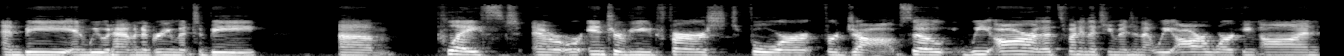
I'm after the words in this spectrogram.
and be, and we would have an agreement to be um, placed or, or, interviewed first for for jobs. So we are. That's funny that you mentioned that we are working on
